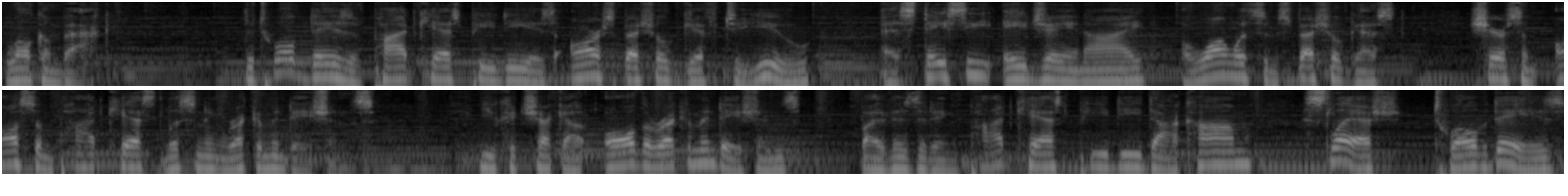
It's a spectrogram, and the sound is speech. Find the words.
welcome back. The 12 Days of Podcast PD is our special gift to you as Stacy, AJ, and I, along with some special guests, share some awesome podcast listening recommendations. You could check out all the recommendations by visiting podcastpd.com slash 12 days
